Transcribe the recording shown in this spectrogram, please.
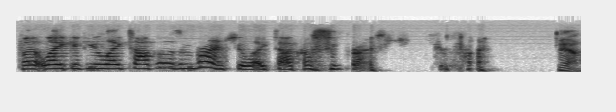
but like if you like tacos and brunch you like tacos and brunch. You're fine. Yeah.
